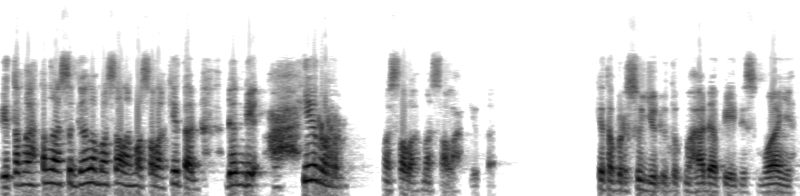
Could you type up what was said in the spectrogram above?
di tengah-tengah segala masalah-masalah kita, dan di akhir masalah-masalah kita. Kita bersujud untuk menghadapi ini semuanya.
